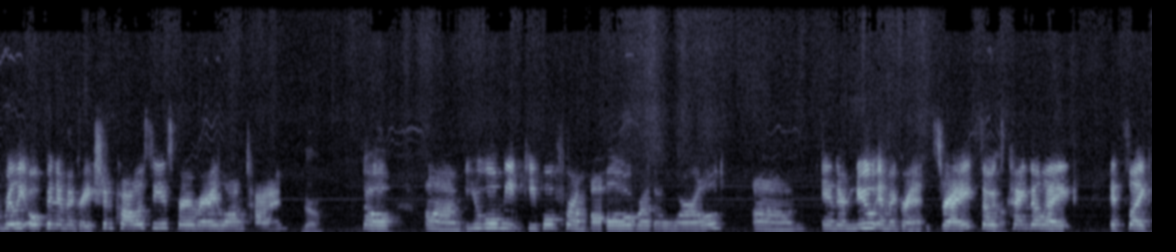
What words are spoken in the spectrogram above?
really open immigration policies for a very long time. Yeah. So, um, you will meet people from all over the world, um, and they're new immigrants, right? So it's kind of like, it's like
